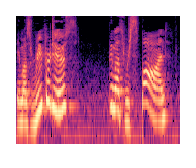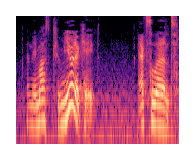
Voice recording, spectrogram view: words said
They must reproduce. They must respond. And they must communicate. Excellent.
